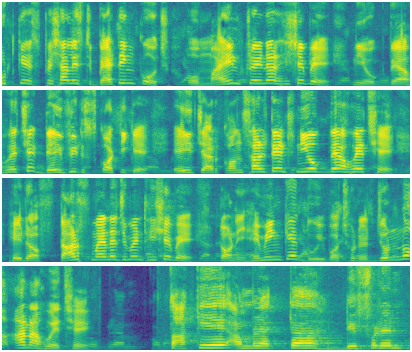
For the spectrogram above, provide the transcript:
উডকে স্পেশালিস্ট ব্যাটিং কোচ ও মাইন্ড ট্রেনার হিসেবে নিয়োগ দেওয়া হয়েছে ডেভিড স্কটিকে। এইচআর কনসালটেন্ট নিয়োগ দেওয়া হয়েছে হেড অফ টার্ফ ম্যানেজমেন্ট হিসেবে। টনি হেমিংকে দুই বছরের জন্য আনা হয়েছে। তাকে আমরা একটা ডিফারেন্ট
